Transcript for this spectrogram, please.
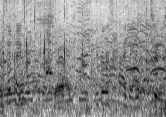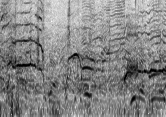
It's okay. If it was tied, they would too. You may, you may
